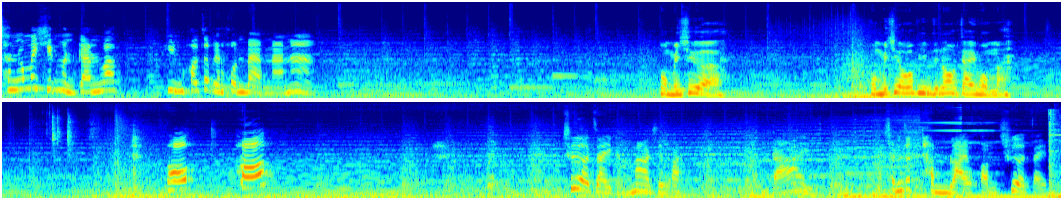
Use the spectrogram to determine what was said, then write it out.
ฉันก็ไม่คิดเหมือนกันว่าพิมพ์เขาจะเป็นคนแบบนั้นอะ ผมไม่เชื่อ ผมไม่เชื่อว่าพิมพ์จะนอกใจผมอะพบพบเชื่อใจกันมากใช่ปะได้ ฉันจะทำลายความเชื่อใจมัน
